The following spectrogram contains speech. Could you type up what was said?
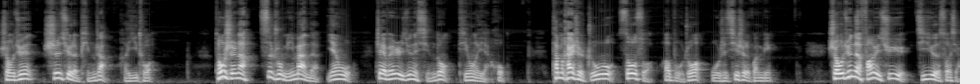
守军失去了屏障和依托。同时呢，四处弥漫的烟雾，这也为日军的行动提供了掩护。他们开始逐屋搜索和捕捉五十七师的官兵，守军的防御区域急剧的缩小，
